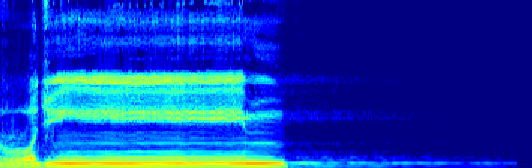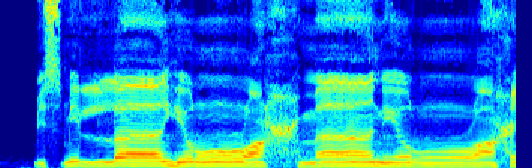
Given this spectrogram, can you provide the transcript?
الرجيم بسم الله الرحمن الرحيم.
